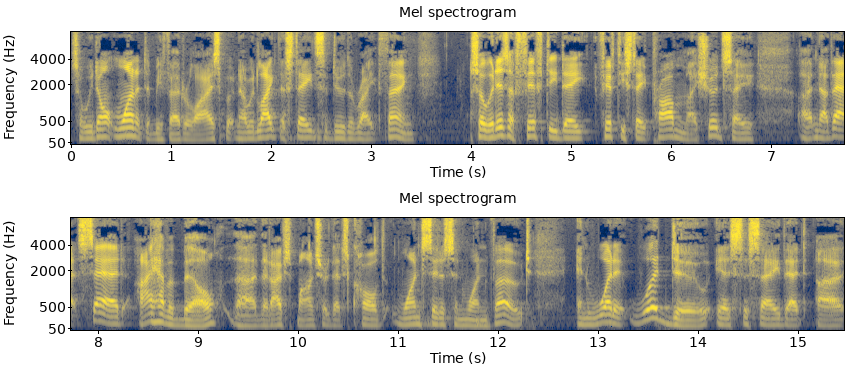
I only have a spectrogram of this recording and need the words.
So we don't want it to be federalized, but now we'd like the states to do the right thing. So it is a 50, day, 50 state problem, I should say. Uh, now, that said, I have a bill uh, that I've sponsored that's called One Citizen, One Vote. And what it would do is to say that uh,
